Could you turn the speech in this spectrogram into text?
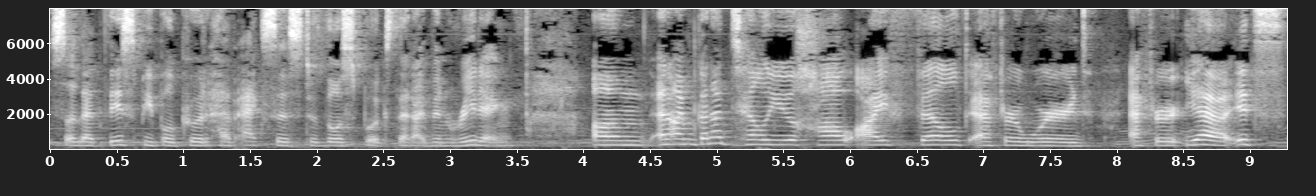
so that these people could have access to those books that I've been reading. Um, and I'm gonna tell you how I felt afterward. After yeah, it's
